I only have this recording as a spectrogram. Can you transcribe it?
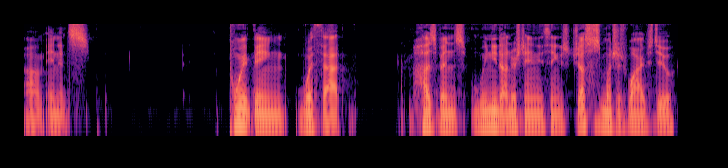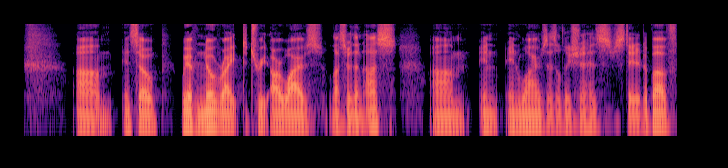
Um, and it's point being with that, husbands, we need to understand these things just as much as wives do, um, and so we have no right to treat our wives lesser than us. Um, in in wives, as Alicia has stated above,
